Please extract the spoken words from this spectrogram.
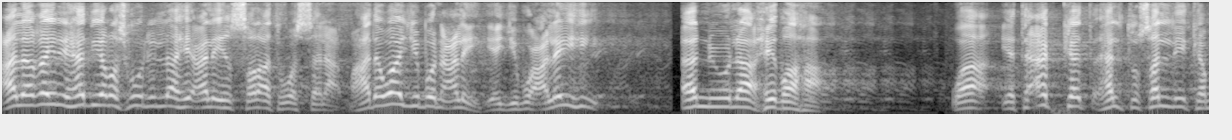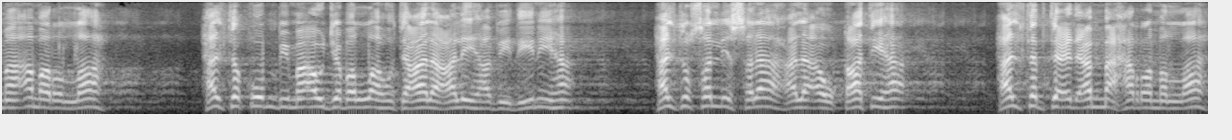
على غير هدي رسول الله عليه الصلاة والسلام وهذا واجب عليه يجب عليه أن يلاحظها. ويتأكد هل تصلي كما أمر الله؟ هل تقوم بما أوجب الله تعالى عليها في دينها؟ هل تصلي الصلاة على أوقاتها؟ هل تبتعد عما حرم الله؟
